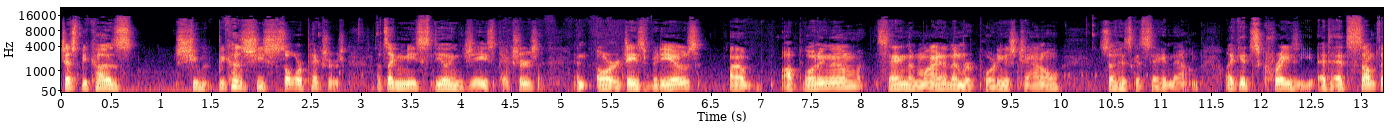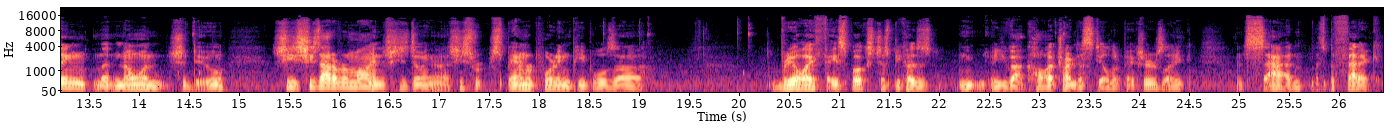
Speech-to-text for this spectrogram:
just because she because she stole her pictures. That's like me stealing Jay's pictures and or Jay's videos, uh, uploading them, saying they're mine, and then reporting his channel so his gets taken down. Like it's crazy. It, it's something that no one should do she's she's out of her mind. She's doing that. She's spam reporting people's uh, real life Facebooks just because you got caught trying to steal their pictures. Like, it's sad. That's pathetic.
